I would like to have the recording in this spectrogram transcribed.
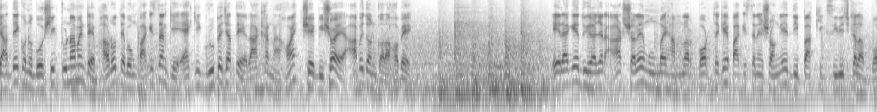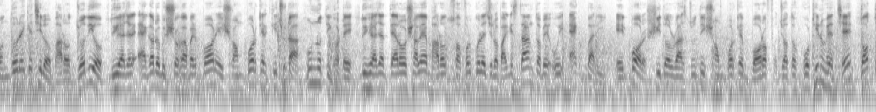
যাতে কোনো বৈশ্বিক টুর্নামেন্টে ভারত এবং পাকিস্তানকে একই গ্রুপে যাতে রাখা না হয়, সে বিষয়ে আবেদন করা হবে। এর আগে দুই হাজার আট সালে মুম্বাই হামলার পর থেকে পাকিস্তানের সঙ্গে দ্বিপাক্ষিক সিরিজ খেলা বন্ধ রেখেছিল ভারত। যদিও দুই বিশ্বকাপের পর এই সম্পর্কের কিছুটা উন্নতি ঘটে। দুই হাজার তেরো সালে ভারত সফর করেছিল পাকিস্তান, তবে ওই একবারই। এরপর শীতল রাজনৈতিক সম্পর্কে বরফ যত কঠিন হয়েছে, তত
